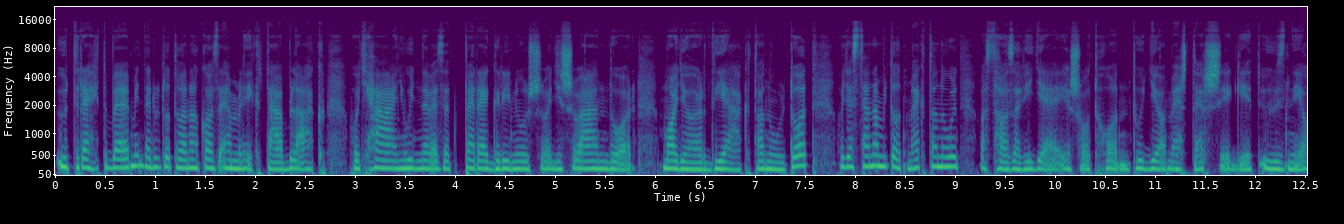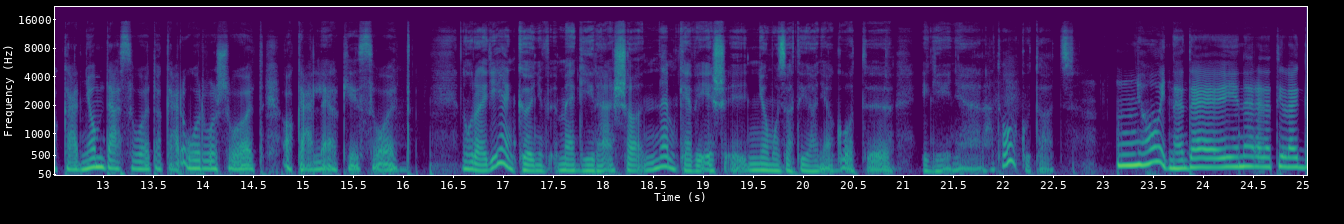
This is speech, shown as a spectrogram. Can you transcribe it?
Ütrechtbe mindenütt ott vannak az emléktáblák, hogy hány úgynevezett peregrinus, vagyis vándor magyar diák tanult ott, hogy aztán amit ott megtanult, azt hazavigye, és otthon tudja a mesterségét űzni, akár nyomdász volt, akár orvos volt, akár lelkész volt. Nóra, egy ilyen könyv megírása nem kevés nyomozati anyagot igényel. Hát hol kutatsz? Mm, hogyne, de én eredetileg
